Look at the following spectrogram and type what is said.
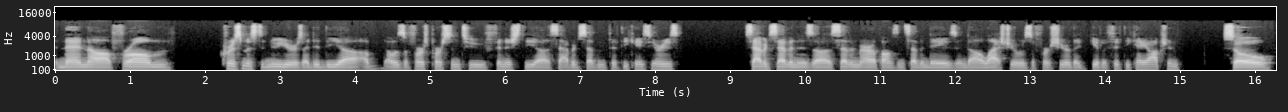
And then uh, from Christmas to New Year's, I did the. Uh, I was the first person to finish the uh, Savage 750k series. Savage Seven is uh, seven marathons in seven days, and uh, last year was the first year they gave a 50k option. So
